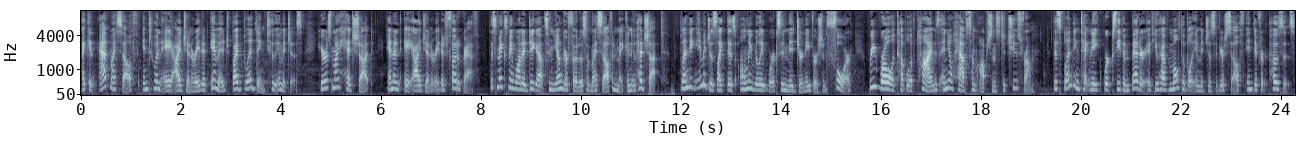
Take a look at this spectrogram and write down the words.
I can add myself into an AI generated image by blending two images. Here's my headshot and an AI generated photograph. This makes me want to dig out some younger photos of myself and make a new headshot. Blending images like this only really works in Midjourney version 4. Re-roll a couple of times and you'll have some options to choose from. This blending technique works even better if you have multiple images of yourself in different poses.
